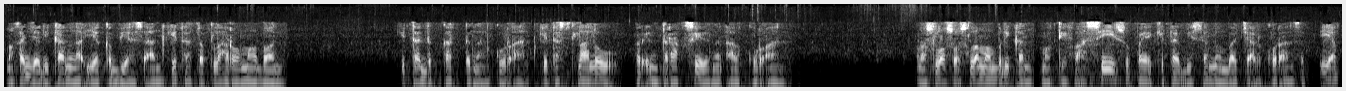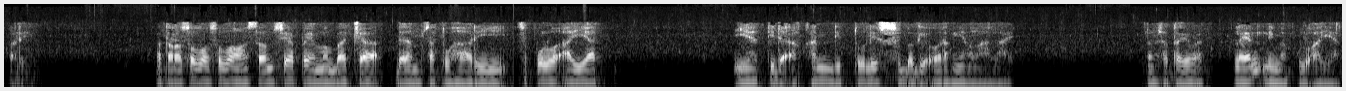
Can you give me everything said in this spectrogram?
Maka jadikanlah ia kebiasaan kita setelah Ramadan. Kita dekat dengan Quran. Kita selalu berinteraksi dengan Al-Quran. Rasulullah SAW memberikan motivasi supaya kita bisa membaca Al-Quran setiap hari. Kata Rasulullah SAW, siapa yang membaca dalam satu hari 10 ayat, ia tidak akan ditulis sebagai orang yang lalai dalam satu ayat lain 50 ayat.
